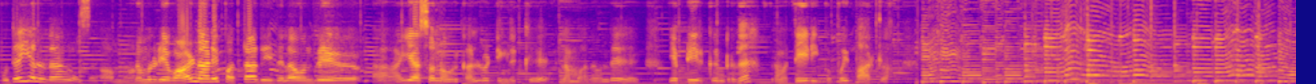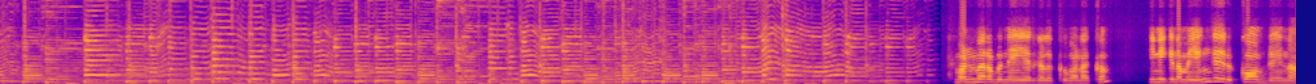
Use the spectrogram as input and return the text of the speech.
புதையல் தாங்க சார். நம்மளுடைய வாழ்நாளே பத்தாது இதெல்லாம் வந்து ஐயா சொன்ன ஒரு கல்வெட்டு இருக்கு. நம்ம அதை வந்து எப்படி இருக்குன்றத நம்ம தேடி இப்போ போய் பார்க்கலாம். மண்மரபு நேயர்களுக்கு வணக்கம். இன்னைக்கு நம்ம எங்க இருக்கோம் அப்படின்னா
